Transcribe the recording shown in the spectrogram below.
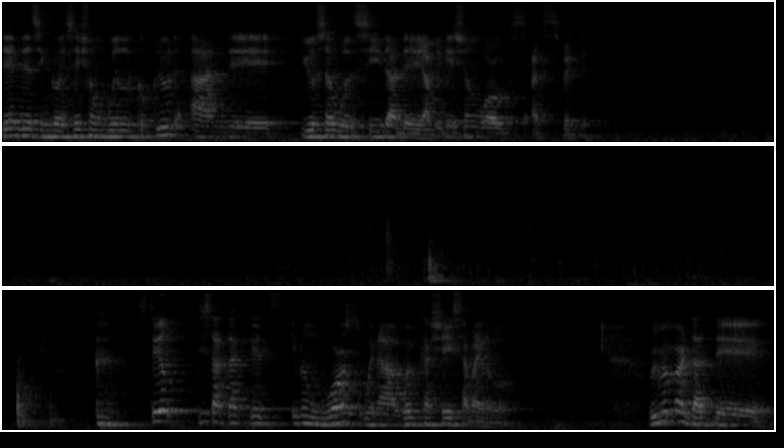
then the synchronization will conclude and the user will see that the application works as expected. Still, this attack gets even worse when a web cache is available. Remember that the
